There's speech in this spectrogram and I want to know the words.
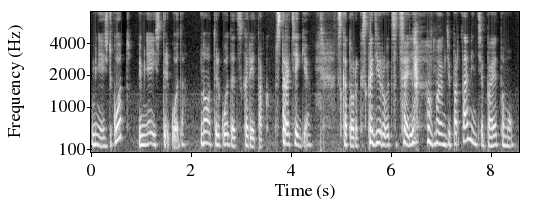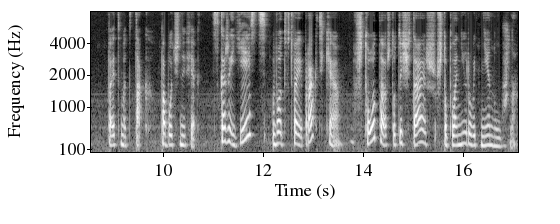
у меня есть год, и у меня есть три года. Но три года это скорее так, стратегия, с которой скодируются цели в моем департаменте, поэтому, поэтому это так, побочный эффект. Скажи, есть вот в твоей практике что-то, что ты считаешь, что планировать не нужно?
